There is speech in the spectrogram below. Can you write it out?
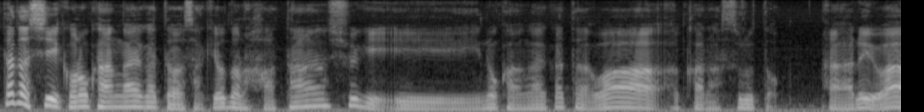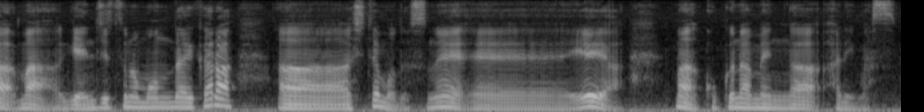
ただし、この考え方は先ほどの破綻主義の考え方はからすると、あるいは、まあ、現実の問題からあしてもですね、えー、ややまあ、酷な面があります。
